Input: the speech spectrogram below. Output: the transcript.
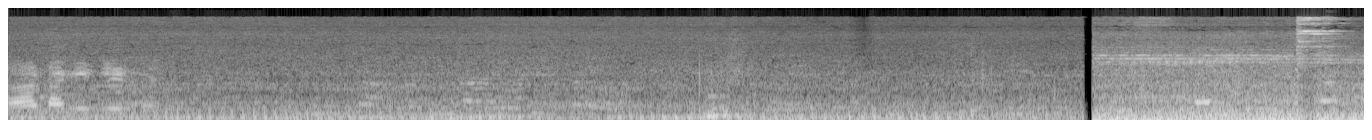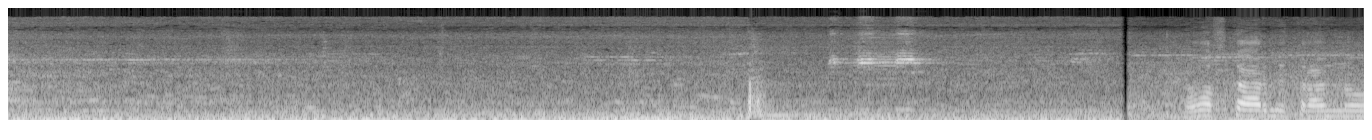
नमस्कार मित्रांनो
